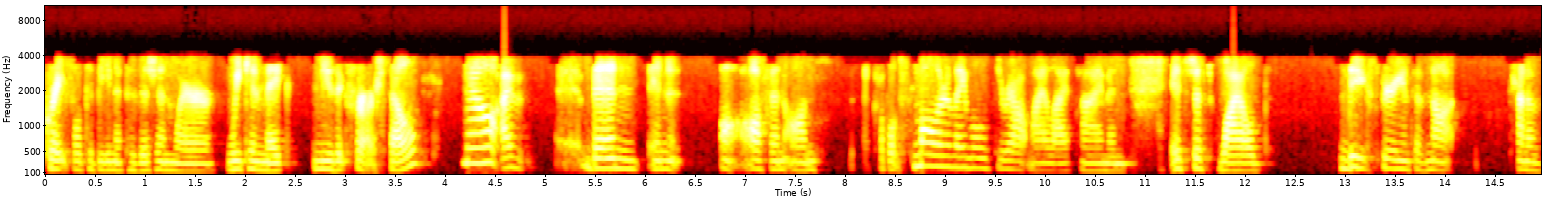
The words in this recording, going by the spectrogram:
grateful to be in a position where we can make music for ourselves. Now I've been in often on a couple of smaller labels throughout my lifetime, and it's just wild the experience of not kind of.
